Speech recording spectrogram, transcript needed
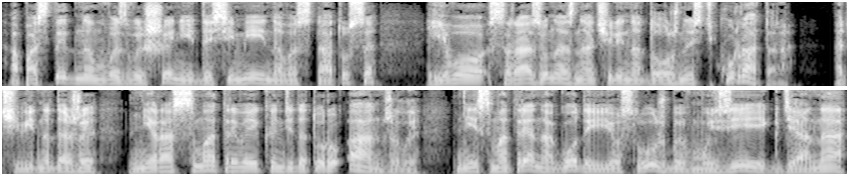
о постыдном возвышении до семейного статуса, его сразу назначили на должность куратора, очевидно, даже не рассматривая кандидатуру Анжелы, несмотря на годы ее службы в музее, где она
